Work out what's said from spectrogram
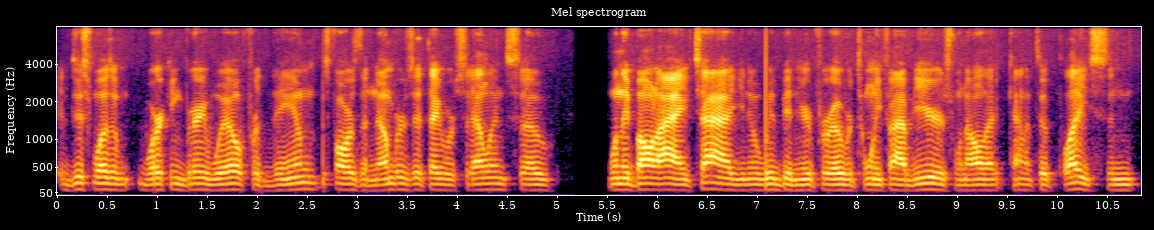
it just wasn't working very well for them as far as the numbers that they were selling. So when they bought IHI, you know, we'd been here for over 25 years when all that kind of took place, and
